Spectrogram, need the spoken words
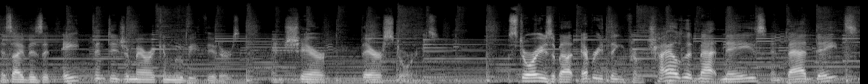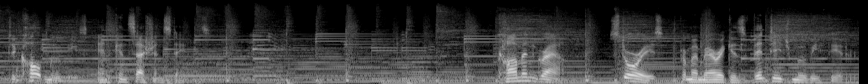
as I visit eight vintage American movie theaters and share their stories. Stories about everything from childhood matinees and bad dates to cult movies and concession stands. Common Ground Stories from America's Vintage Movie Theaters.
